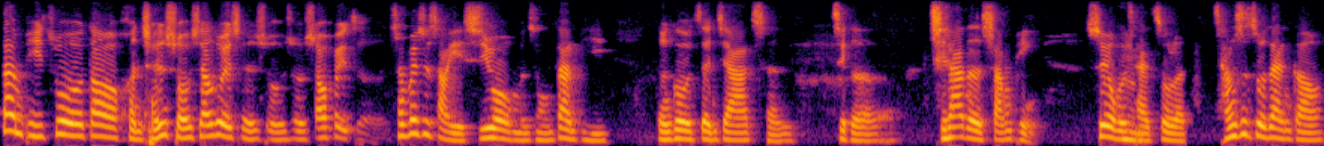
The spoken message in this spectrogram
蛋皮做到很成熟，相对成熟的时候，消费者、消费市场也希望我们从蛋皮能够增加成这个其他的商品。所以我们才做了尝试做蛋糕。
